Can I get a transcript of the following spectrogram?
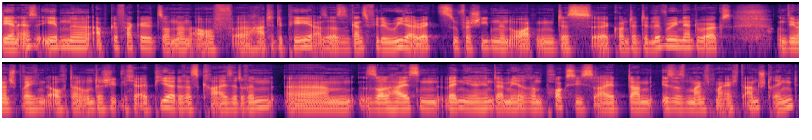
DNS-Ebene abgefackelt, sondern auf äh, HTTP. Also das sind ganz viele Redirects zu verschiedenen Orten des äh, Content Delivery Networks und dementsprechend auch dann unterschiedliche IP-Adresskreise drin. Ähm, soll heißen, wenn ihr hinter mehreren Proxys seid, dann ist es manchmal echt anstrengend.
